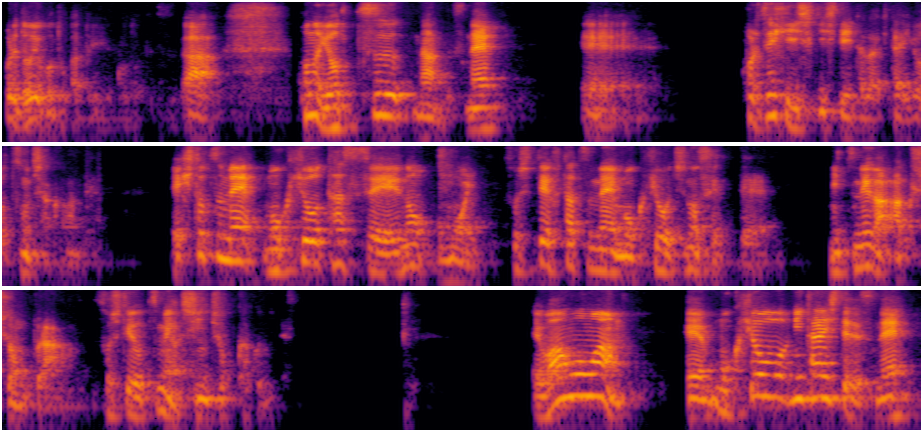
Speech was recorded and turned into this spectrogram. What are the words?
これどういうことかということですが、この4つなんですね。えー、これぜひ意識していただきたい4つの着眼点。え1つ目、目標達成への思い。そして2つ目、目標値の設定。3つ目がアクションプラン。そして4つ目が進捗確認です。101、え目標に対してですね、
